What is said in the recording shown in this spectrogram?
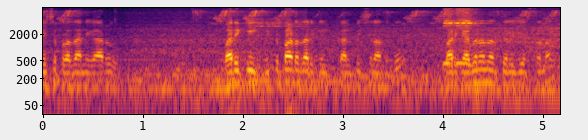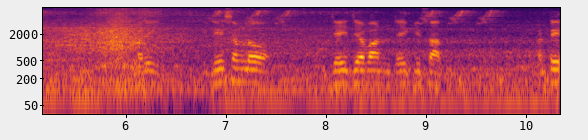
దేశ ప్రధాని గారు వారికి గిట్టుబాటు ధర కల్పించినందుకు వారికి అభినందనలు తెలియజేస్తున్నాం. మరి ఈ దేశంలో జై జవాన్ జై కిసాన్ అంటే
